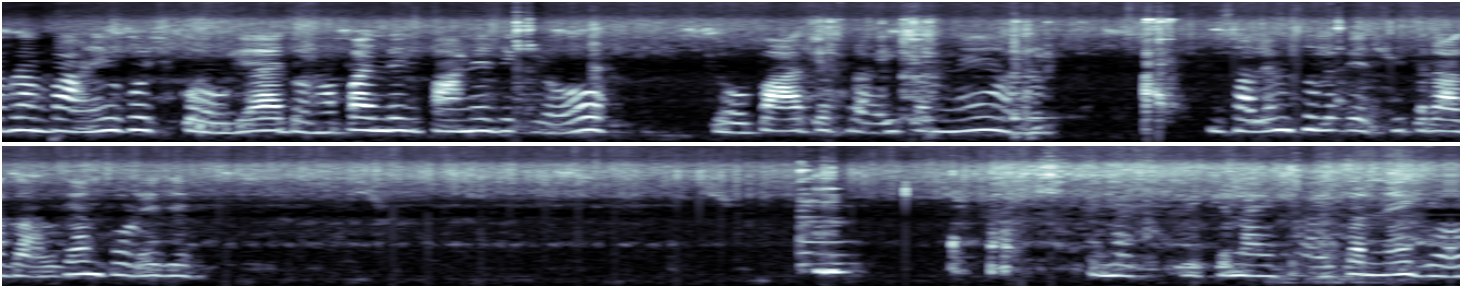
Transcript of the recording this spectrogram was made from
अपना पानी खुश हो गया जोड़ा तो हाँ, पानी पानी घ्यो तो बाद फ्राई करने हैं। मसाले मसूले भी अच्छी तरह गाल के हम थोड़े जे तरीके ना फ्राई करने गया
